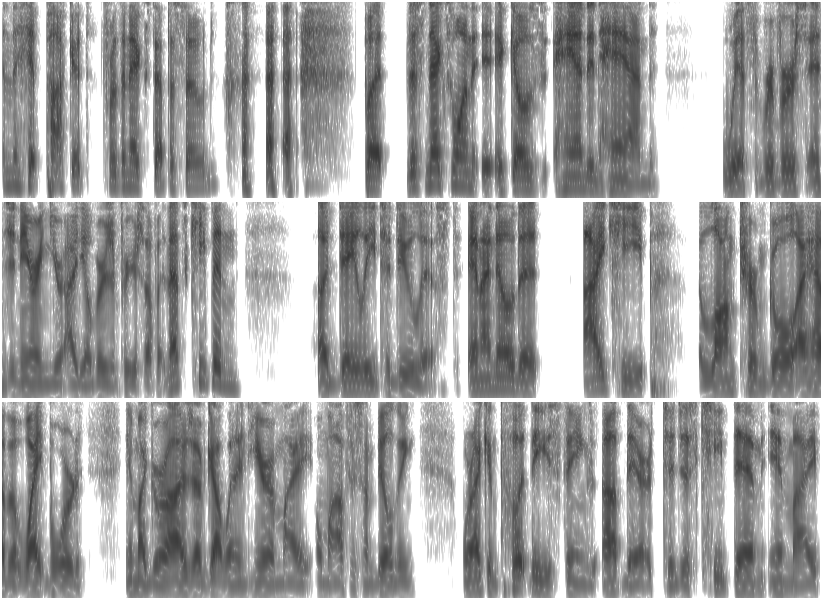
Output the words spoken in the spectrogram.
in the hip pocket for the next episode. but this next one, it goes hand in hand with reverse engineering your ideal version for yourself. And that's keeping a daily to do list. And I know that I keep a long term goal. I have a whiteboard in my garage. I've got one in here in my home office I'm building where I can put these things up there to just keep them in my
